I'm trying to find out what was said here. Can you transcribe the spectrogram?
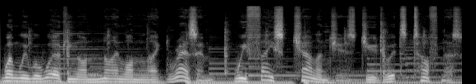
when we were working on nylon-like resin, we faced challenges due to its toughness.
